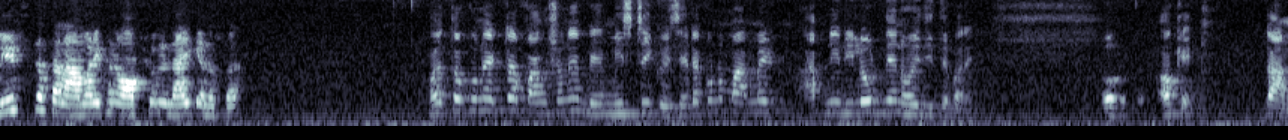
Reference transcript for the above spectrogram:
লিডসটা স্যার আমার এখানে অপশনে নাই কেন স্যার? হয়তো কোনো একটা ফাংশনে মিস্টেক হয়েছে। এটা কোনো আপনি রিলোড দেন হয়ে যেতে পারে। ওকে ওকে ডান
